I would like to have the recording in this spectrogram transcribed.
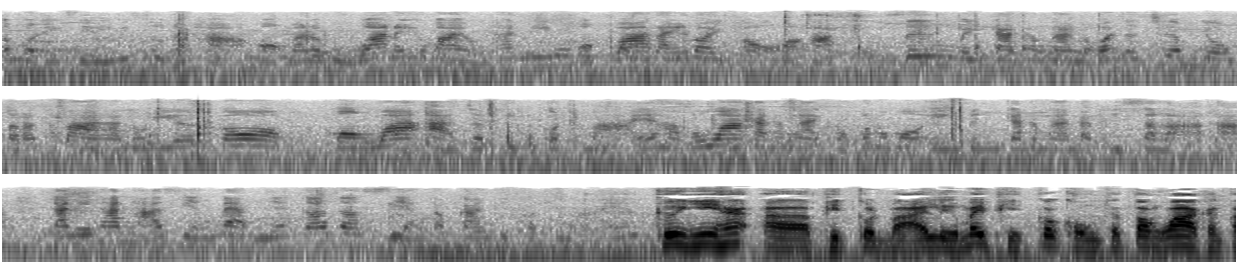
ตำรวจเอกเสรีพิสุทธิ์นะคะออกมาระบุว่านโยบายของท่านนี่บอกว่าไร้รอยต่อค่ะ ซึ่งเป็นการทำงานแบบว่าจะเชื่อมโยงกับรัฐบาลค่ะตรงนี้ก็มองว่าอาจจะผิดกฎหมายอะค่ะเพราะว่าการทำงานของกรมเองเป็นการทำงานแบบอิสระค่ะ การที่ท่านหาเสียงแบบเนี้ยก็จะเสี่ยงกับการผิดกฎหมาย คืออย่างนี้ฮะผิดกฎหมายหรือไม่ผิดก็คงจะต้องว่ากันไป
